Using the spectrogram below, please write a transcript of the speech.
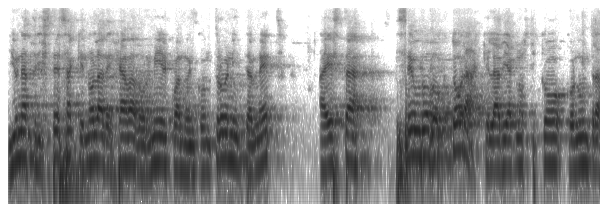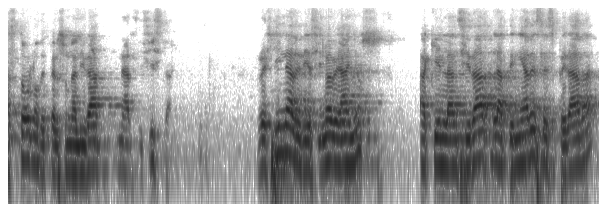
y una tristeza que no la dejaba dormir cuando encontró en internet a esta pseudo doctora que la diagnosticó con un trastorno de personalidad narcisista. Regina, de 19 años, a quien la ansiedad la tenía desesperada,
